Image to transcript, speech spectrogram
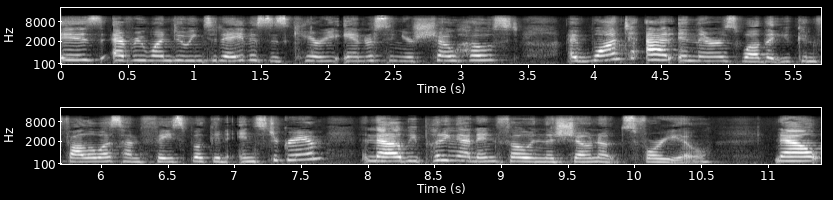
is everyone doing today? This is Carrie Anderson, your show host. I want to add in there as well that you can follow us on Facebook and Instagram, and that I'll be putting that info in the show notes for you. Now,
